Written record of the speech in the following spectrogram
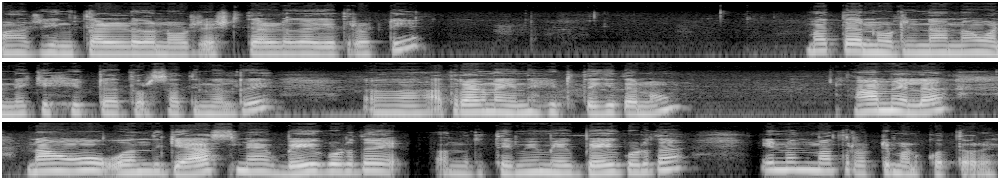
ಮಾಡಿರಿ. ಹಿಂಗೆ ತೆಳ್ಳಗೆ ನೋಡಿರಿ, ಎಷ್ಟು ತೆಳ್ಳಗಾಗೈತೆ ರೊಟ್ಟಿ. ಮತ್ತು ನೋಡಿರಿ, ನಾನು ಒಣ್ಣೆಕೆ ಹಿಟ್ಟು ತೋರ್ಸತ್ತೀನಲ್ಲ ರೀ ಅದ್ರಾಗ ನಾ ಇನ್ನು ಹಿಟ್ಟು ತೆಗಿತೇನು. ಆಮೇಲೆ ನಾವು ಒಂದು ಗ್ಯಾಸ್ ಮ್ಯಾಗ ಬೇಯ್ಗುಡ್ದೆ, ಅಂದ್ರೆ ತೆಮಿ ಮ್ಯಾಗ ಬೇಯ್ಗುಡ್ದೆ, ಇನ್ನೊಂದು ಮಾತ್ರ ರೊಟ್ಟಿ ಮಾಡ್ಕೊತೇವೆ ರೀ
